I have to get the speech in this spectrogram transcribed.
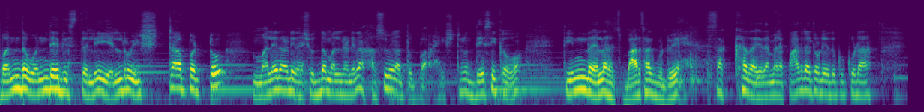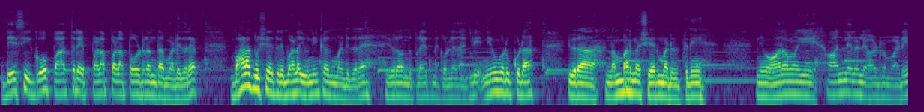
ಬಂದ ಒಂದೇ ದಿವಸದಲ್ಲಿ ಎಲ್ಲರೂ ಇಷ್ಟಪಟ್ಟು ಮಲೆನಾಡಿನ, ಶುದ್ಧ ಮಲೆನಾಡಿನ ಹಸುವಿನ ತುಪ್ಪ. ಇಷ್ಟನ್ನು ದೇಸಿ ಕವು ತಿಂದ ಎಲ್ಲ ಬಾರ್ಸಾಕ್ಬಿಟ್ವಿ. ಸಖತ್ತಾಗಿದೆ ಆಮೇಲೆ ಪಾತ್ರೆ ತೊಡೆಯೋದಕ್ಕೂ ಕೂಡ ದೇಸಿ ಗೋ ಪಾತ್ರೆ ಪಳ ಪಳ ಪೌಡ್ರ್ ಅಂತ ಮಾಡಿದ್ದಾರೆ. ಭಾಳ ಖುಷಿ ಆಯ್ತು ರೀ. ಭಾಳ ಯುನೀಕಾಗಿ ಮಾಡಿದ್ದಾರೆ. ಇವರ ಒಂದು ಪ್ರಯತ್ನಕ್ಕೆ ಒಳ್ಳೆಯದಾಗಲಿ ನೀವುಗಳು ಕೂಡ ಇವರ ನಂಬರ್ನ ಶೇರ್ ಮಾಡಿರ್ತೀನಿ. ನೀವು ಆರಾಮಾಗಿ ಆನ್ಲೈನಲ್ಲಿ ಆರ್ಡ್ರ್ ಮಾಡಿ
